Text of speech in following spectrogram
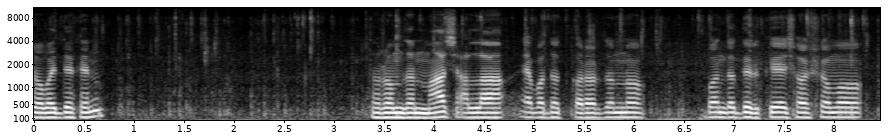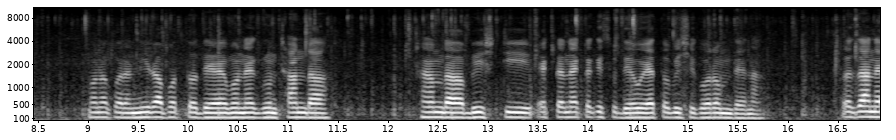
সবাই দেখেন। তো রমজান মাস আল্লাহ আবাদত করার জন্য বন্দাদেরকে সবসময় মনে করেন নিরাপত্তা দেয় এবং একদম ঠান্ডা ঠান্ডা, বৃষ্টি, একটা না একটা কিছু দেও, এত বেশি গরম দেয় না। তো জানে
